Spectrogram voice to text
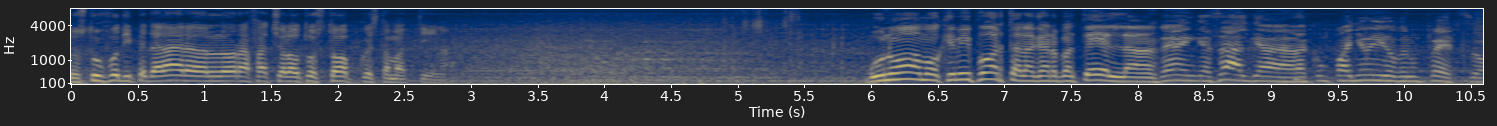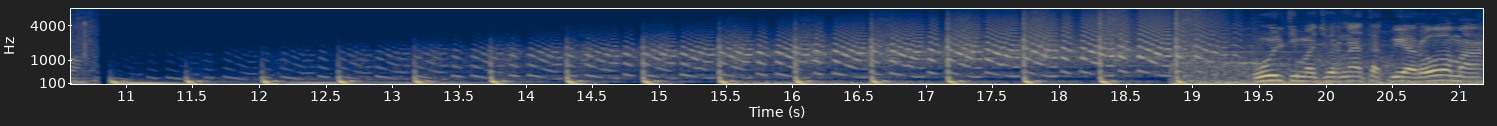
Sono stufo di pedalare allora faccio l'autostop questa mattina. Buon uomo che mi porta la garbatella? Venga, salga, l'accompagno io per un pezzo. Ultima giornata qui a Roma.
